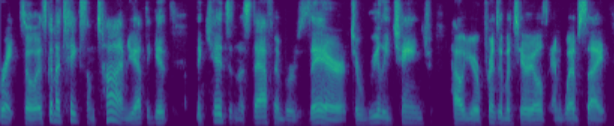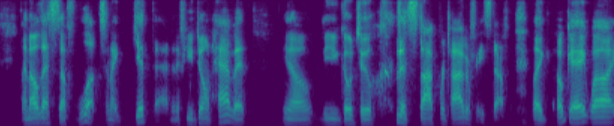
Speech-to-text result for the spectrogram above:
great so it's going to take some time you have to get the kids and the staff members there to really change how your printed materials and website and all that stuff looks. And I get that. And if you don't have it, you know, you go to the stock photography stuff. Like, okay, well, I,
